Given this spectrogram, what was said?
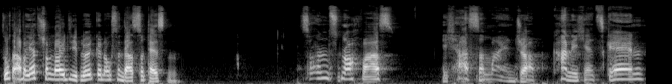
sucht aber jetzt schon Leute, die blöd genug sind, das zu testen. Sonst noch was? Ich hasse meinen Job. Kann ich jetzt gehen?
